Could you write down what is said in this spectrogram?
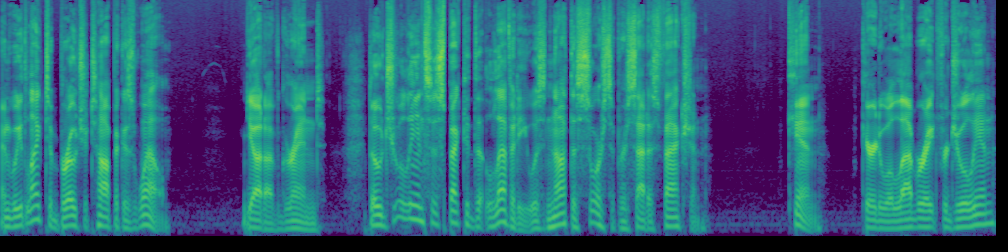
and we'd like to broach a topic as well. Yadav grinned, though Julian suspected that levity was not the source of her satisfaction. Qin, care to elaborate for Julian?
